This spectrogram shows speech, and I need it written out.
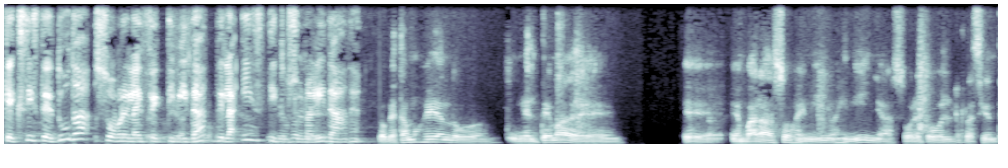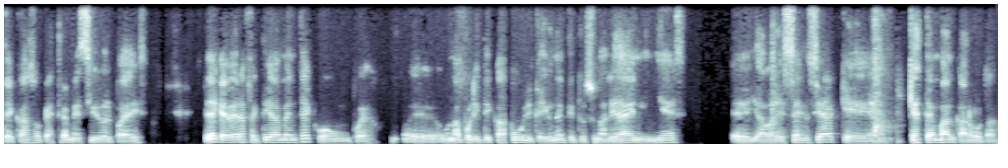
que existe duda sobre la efectividad de la institucionalidad. Lo que estamos viendo en el tema de eh, embarazos en niños y niñas, sobre todo el reciente caso que ha estremecido el país, tiene que ver efectivamente con pues, eh, una política pública y una institucionalidad de niñez eh, y adolescencia que, que, está en bancarrota.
